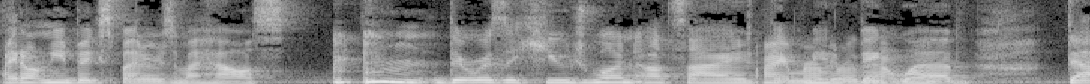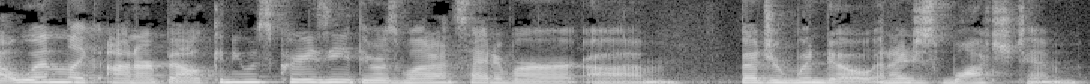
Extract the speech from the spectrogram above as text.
I don't need big spiders in my house. there was a huge one outside. I remember made a big that one. web. That one like on our balcony was crazy. There was one outside of our um, bedroom window and I just watched him.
